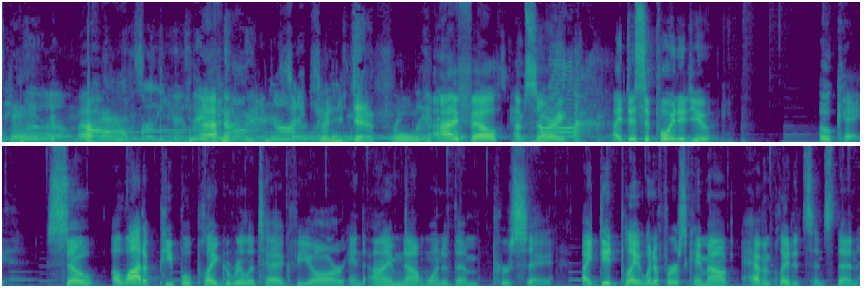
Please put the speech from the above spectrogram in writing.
Dave. Um, so Ah. No! Don't you dare fall. I fell. I'm sorry. I disappointed you. Okay, so a lot of people play Gorilla Tag VR, and I'm not one of them per se. I did play it when it first came out, haven't played it since then,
